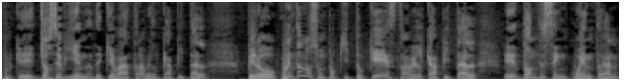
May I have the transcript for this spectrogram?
porque yo sé bien de qué va Travel Capital, pero cuéntanos un poquito, ¿qué es Travel Capital? Eh, ¿Dónde se encuentran?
